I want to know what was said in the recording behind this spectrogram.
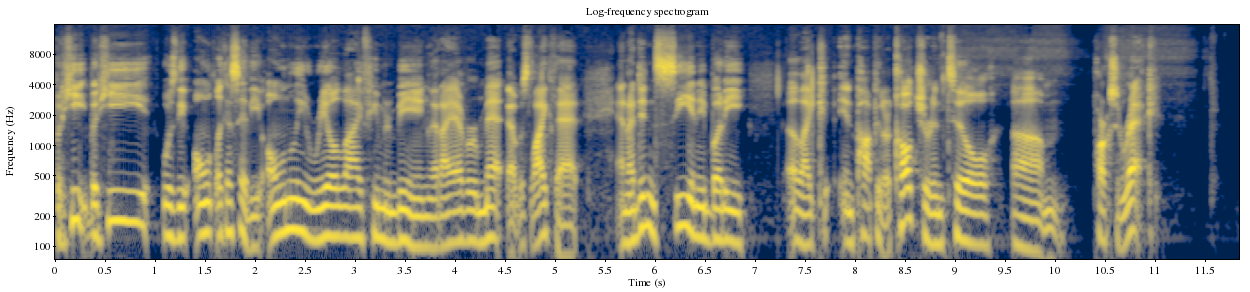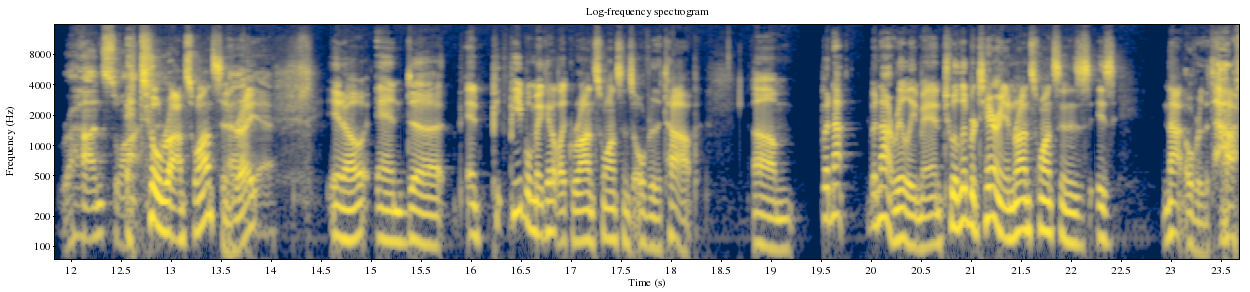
but he but he was the only like I said the only real life human being that I ever met that was like that, and I didn't see anybody uh, like in popular culture until um, Parks and Rec Ron Swanson. until Ron Swanson, Hell right? yeah. You know, and uh, and pe people make it out like Ron Swanson's over the top, um, but not but not really, man. To a libertarian, Ron Swanson is is not over the top.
